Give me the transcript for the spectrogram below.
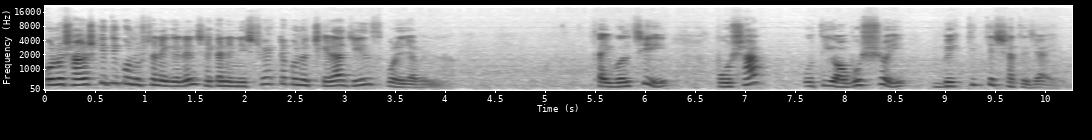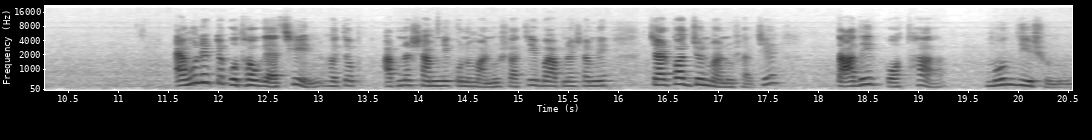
কোনো সাংস্কৃতিক অনুষ্ঠানে গেলেন, সেখানে নিশ্চয়ই একটা কোনো ছেঁড়া জিন্স পরে যাবেন না। তাই বলছি, পোশাক অতি অবশ্যই ব্যক্তিত্বের সাথে যায়। এমন একটা কোথাও গেছেন, হয়তো আপনার সামনে কোনো মানুষ আছে বা আপনার সামনে চার পাঁচজন মানুষ আছে, তাদের কথা মন দিয়ে শুনুন।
